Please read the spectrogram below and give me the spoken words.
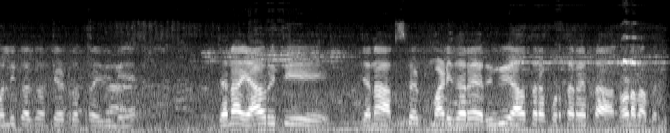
ಮಲ್ಲಿಕಾರ್ಜುನ ಥಿಯೇಟ್ರ್ ಹತ್ರ ಇದ್ದೀನಿ. ಜನ ಯಾವ ರೀತಿ ಜನ ಅಕ್ಸೆಪ್ಟ್ ಮಾಡಿದ್ದಾರೆ ರಿವ್ಯೂ ಯಾವ ಥರ ಕೊಡ್ತಾರೆ ಅಂತ ನೋಡೋಣ ಬನ್ನಿ.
